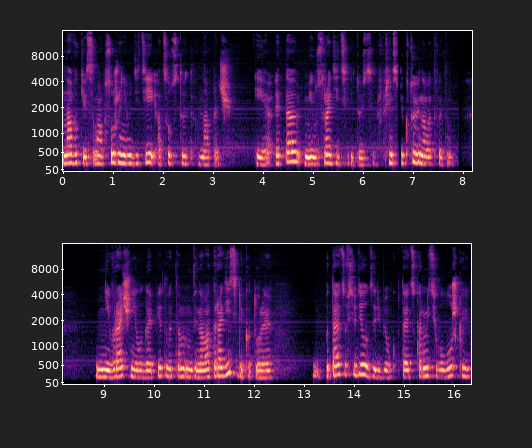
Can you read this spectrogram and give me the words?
Навыки самообслуживания у детей отсутствуют напрочь. И это минус родителей. То есть, в принципе, кто виноват в этом? Ни врач, ни логопед в этом виноваты родители, которые пытаются все делать за ребенка, пытаются кормить его ложкой,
